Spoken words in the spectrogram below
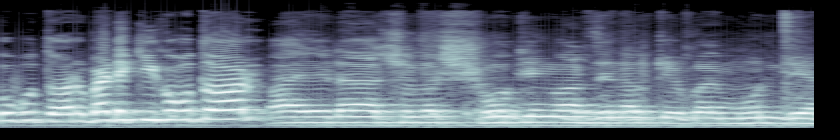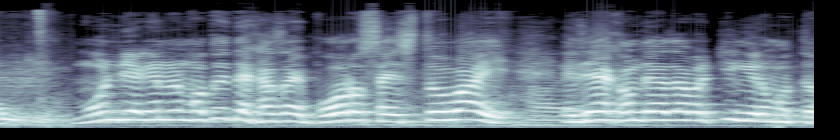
কবুতর। বাটে কি কবুতর? বা এটা আসলে শোকিং অরিজিনাল কেউ কয় মুন্ডিয়ান কি? মন্ডিয়ানের মতোই দেখা যায় বড় সাইজ তো ভাই। এই যে এখন দেখা যায় আবার কিং এর মতো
